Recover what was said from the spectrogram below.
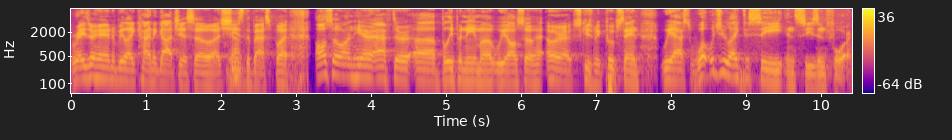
raise her hand and be like, "Kind of got you." So uh, she's Yeah. the best. But also on here after uh, Bleepanema, we also ha- or excuse me, Poop Stain. We asked, "What would you like to see in season four?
